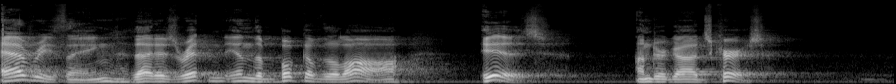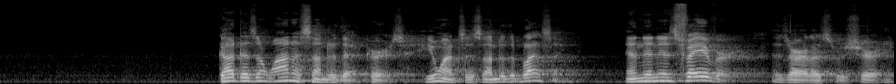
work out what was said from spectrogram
everything that is written in the book of the law is under God's curse. God doesn't want us under that curse. He wants us under the blessing and in His favor, as Arliss was sharing.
